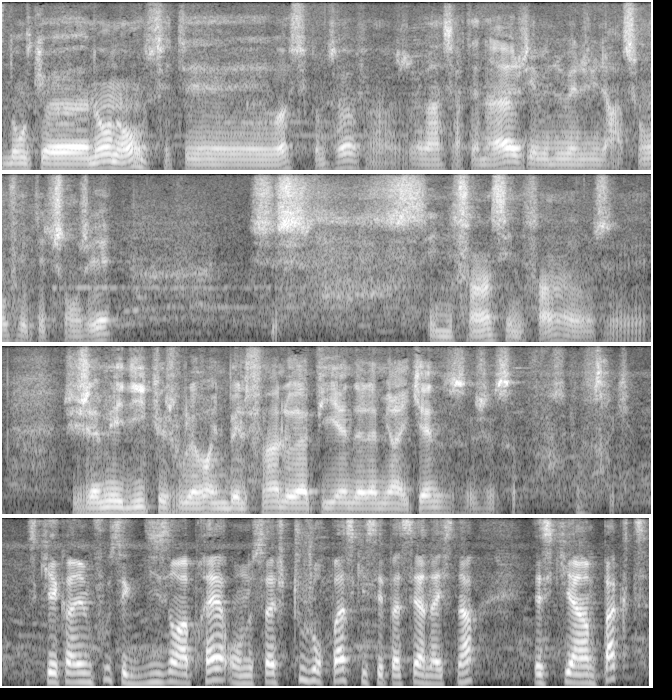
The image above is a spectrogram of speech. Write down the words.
Donc euh, non, non, c'était, ouais, c'est comme ça. Enfin, j'avais un certain âge, il y avait une nouvelle génération, il fallait peut-être changer. C'est une fin, c'est une fin. J'ai jamais dit que je voulais avoir une belle fin, le happy end à l'américaine. C'est pas mon truc. Ce qui est quand même fou, c'est que dix ans après, on ne sache toujours pas ce qui s'est passé à Naïsna. Est-ce qu'il y a un pacte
